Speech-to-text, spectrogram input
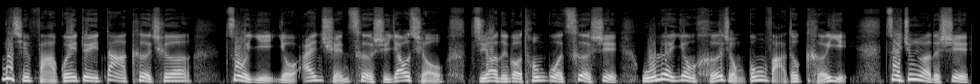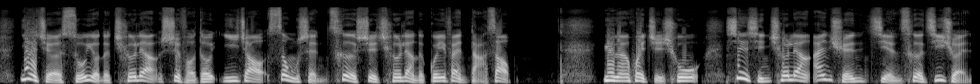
目前法规对大客车座椅有安全测试要求，只要能够通过测试，无论用何种工法都可以。最重要的是，业者所有的车辆是否都依照送审测试车辆的规范打造。运安会指出，现行车辆安全检测基准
